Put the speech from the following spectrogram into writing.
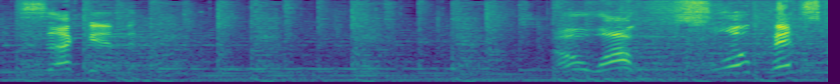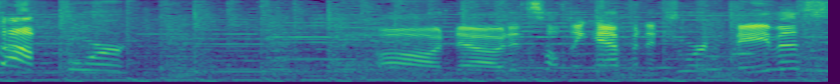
in second. Oh, wow. Slow pit stop for... Oh, no. Did something happen to Jordan Davis?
